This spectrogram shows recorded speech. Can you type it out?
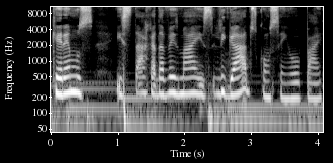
queremos estar cada vez mais ligados com o Senhor, Pai.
